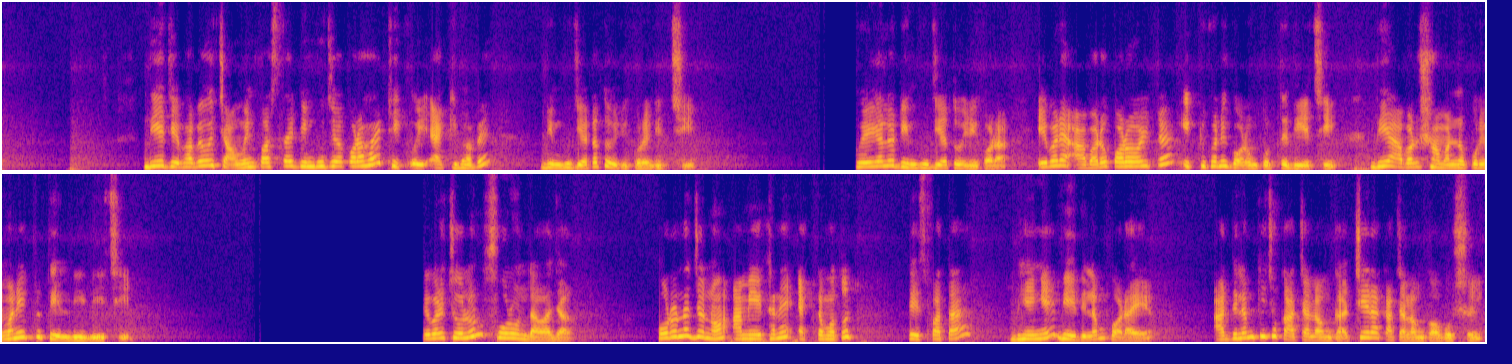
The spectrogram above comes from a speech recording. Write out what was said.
দিয়ে যেভাবে ওই চাউমিন পাস্তায় ডিম ভুজিয়া করা হয়, ঠিক ওই একইভাবে ডিম ভুজিয়াটা তৈরি করে দিচ্ছি হয়ে গেল ডিম ভুজিয়া তৈরি করা। এবারে আবারও কড়াইটা একটুখানি গরম করতে দিয়েছি। দিয়ে আবারও সামান্য পরিমাণে একটু তেল দিয়ে দিয়েছি। এবারে চলুন ফোড়ন দেওয়া যাক। ফোড়নের জন্য আমি এখানে একটা মতো তেজপাতা ভেঙে দিয়ে দিলাম কড়াইয়ে। আর দিলাম কিছু কাঁচা লঙ্কা, চেরা কাঁচা লঙ্কা অবশ্যই।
